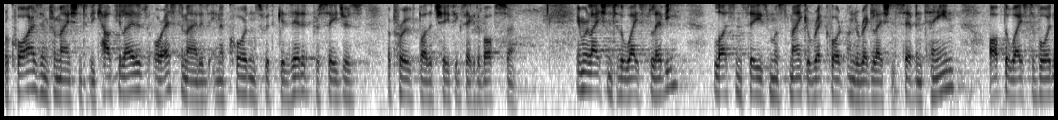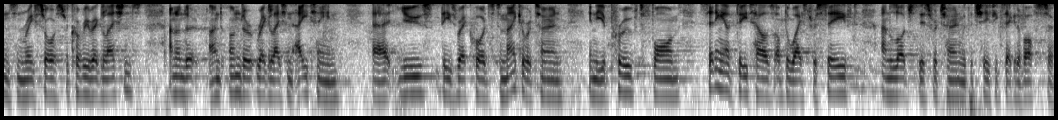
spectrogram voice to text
requires information to be calculated or estimated in accordance with gazetted procedures approved by the Chief Executive Officer. In relation to the waste levy, licensees must make a record under Regulation 17 of the Waste Avoidance and Resource Recovery Regulations and under, and under Regulation 18 uh, use these records to make a return in the approved form, setting out details of the waste received and lodge this return with the Chief Executive Officer.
